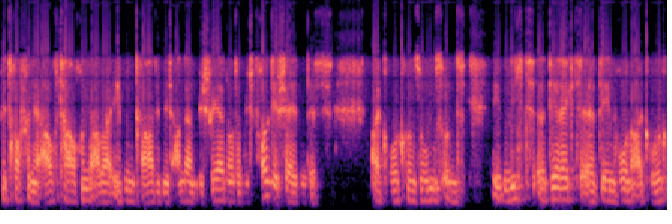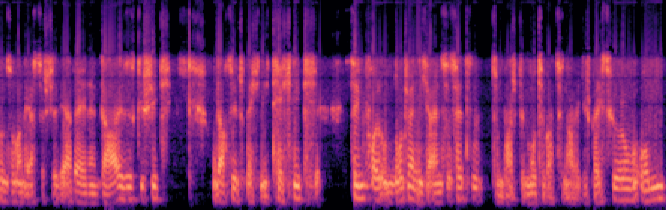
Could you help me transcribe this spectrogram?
Betroffene auftauchen, aber eben gerade mit anderen Beschwerden oder mit Folgeschäden des Alkoholkonsums und eben nicht äh, direkt äh, den hohen Alkoholkonsum an erster Stelle erwähnen. Da ist es geschickt und auch die entsprechende Technik sinnvoll und notwendig einzusetzen, zum Beispiel motivationale Gesprächsführung, um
